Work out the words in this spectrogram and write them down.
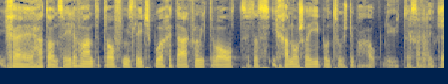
Ich äh, habe einen Seelenverwandten getroffen, mein letztes Buch hat angefangen mit dem Wort, dass ich kann nur schreiben und sonst überhaupt nichts. Also nicht,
